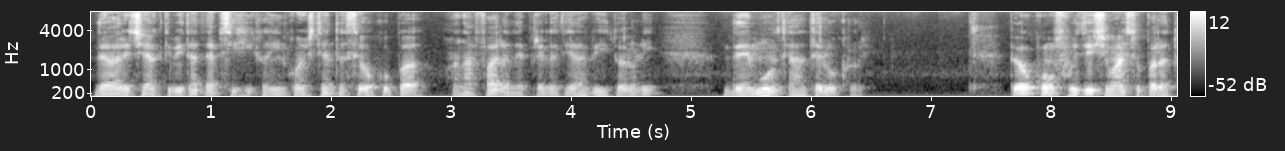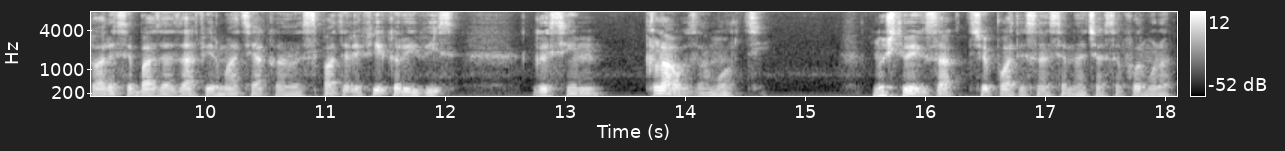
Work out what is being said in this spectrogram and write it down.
deoarece activitatea psihică inconștientă se ocupă, în afară de pregătirea viitorului, de multe alte lucruri. Pe o confuzie și mai supărătoare se bazează afirmația că în spatele fiecărui vis găsim clauza morții. Nu știu exact ce poate să însemne această formulă,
